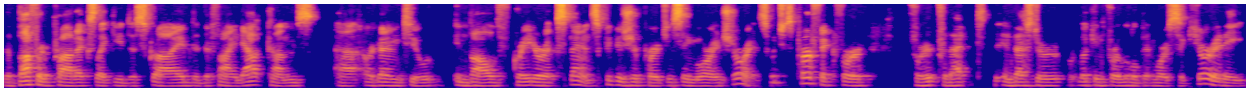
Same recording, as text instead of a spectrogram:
The buffered products, like you described, the defined outcomes, uh, are going to involve greater expense because you're purchasing more insurance, which is perfect for for for that investor looking for a little bit more security.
